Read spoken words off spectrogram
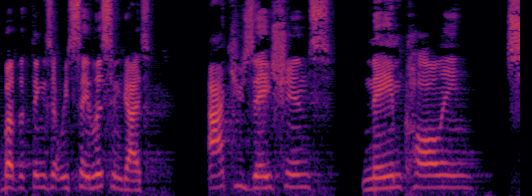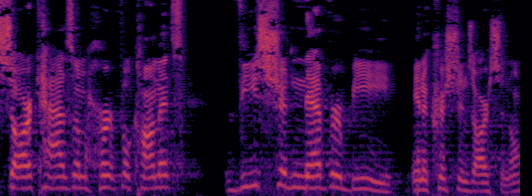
about the things that we say. Listen, guys, accusations, name calling, sarcasm, hurtful comments, these should never be in a Christian's arsenal.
